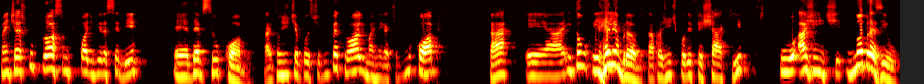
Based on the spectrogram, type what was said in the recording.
mas a gente acha que o próximo que pode vir a ceder é, deve ser o cobre. Tá? Então a gente é positivo no petróleo, mais negativo no cobre. Tá? É, então, relembrando, tá, para a gente poder fechar aqui, o, a gente, no Brasil,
